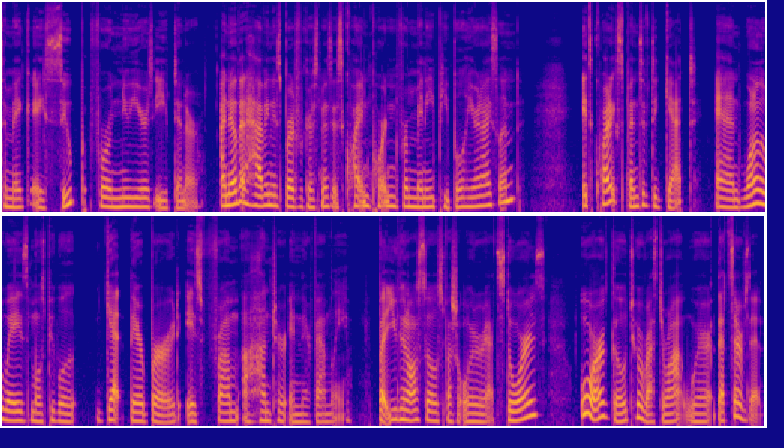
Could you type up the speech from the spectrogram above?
to make a soup for New Year's Eve dinner. I know that having this bird for Christmas is quite important for many people here in Iceland. It's quite expensive to get, and one of the ways most people get their bird is from a hunter in their family. But you can also special order at stores or go to a restaurant where that serves it.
